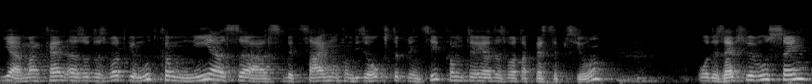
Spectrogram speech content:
Ja, man kann, also das Wort Gemut kommt nie als, als Bezeichnung von diesem obersten Prinzip, kommt daher das Wort der Perzeption oder Selbstbewusstsein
